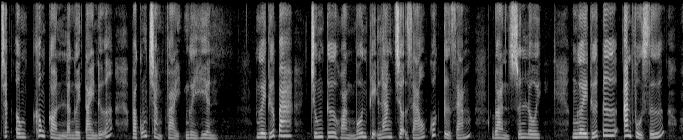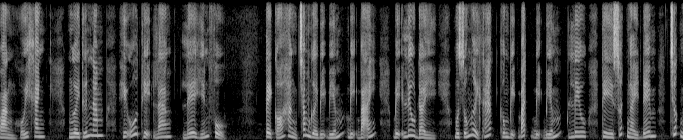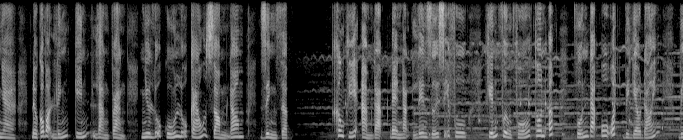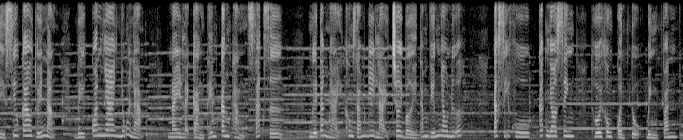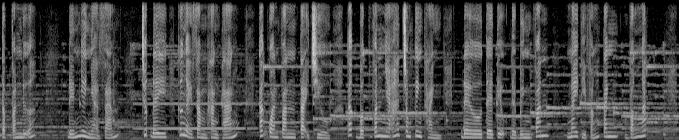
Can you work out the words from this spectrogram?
chắc ông không còn là người tài nữa và cũng chẳng phải người hiền. Người thứ ba, Trung thư Hoàng môn thị lang trợ giáo quốc tử giám, đoàn Xuân Lôi. Người thứ tư, An phủ sứ, Hoàng Hối Khanh. Người thứ năm, Hữu thị lang, Lê Hiến phủ. Kể có hàng trăm người bị biếm, bị bãi, bị lưu đầy. Một số người khác không bị bắt, bị biếm, lưu thì suốt ngày đêm trước nhà đều có bọn lính kín làng vàng như lũ cú lũ cáo dòm đom, rình rập. Không khí ảm đạm đè nặng lên giới sĩ phu, khiến phường phố thôn ấp vốn đã u uất vì nghèo đói, vì siêu cao thuế nặng, vì quan nha nhũng lạm, nay lại càng thêm căng thẳng xác sơ. Người ta ngại không dám đi lại chơi bời thăm viếng nhau nữa. Các sĩ phu, các nho sinh thôi không quần tụ bình văn, tập văn nữa. Đến như nhà giám, Trước đây, cứ ngày rằm hàng tháng, các quan văn tại triều, các bậc văn nhã trong kinh thành đều tề tiệu để bình văn, nay thì vắng tanh, vắng ngắt.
